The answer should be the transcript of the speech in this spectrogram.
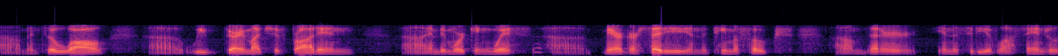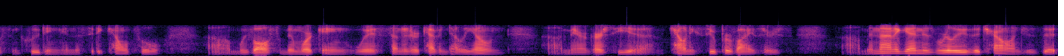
Um, and so while uh, we very much have brought in uh, and been working with uh, Mayor Garcetti and the team of folks um, that are in the city of Los Angeles, including in the city council. Um, we've also been working with Senator Kevin DeLeon, uh, Mayor Garcia, county supervisors. Um, and that, again, is really the challenge, is that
